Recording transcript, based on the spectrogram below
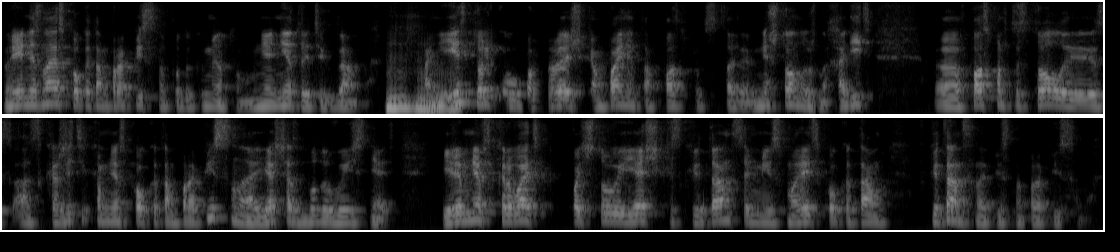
но я не знаю, сколько там прописано по документам, у меня нет этих данных. Угу. Они есть только в управляющей компании, там, в паспорт столе. Мне что нужно? Ходить э, в паспортный стол и а скажите ко мне, сколько там прописано, а я сейчас буду выяснять. Или мне вскрывать почтовые ящики с квитанциями и смотреть, сколько там в квитанции написано прописанных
